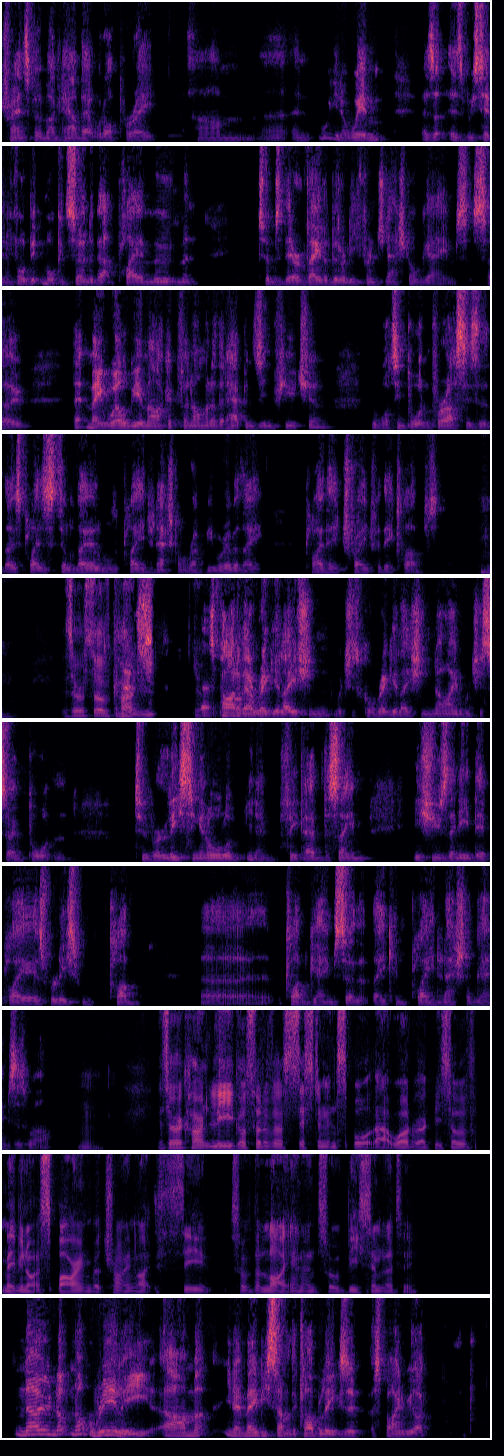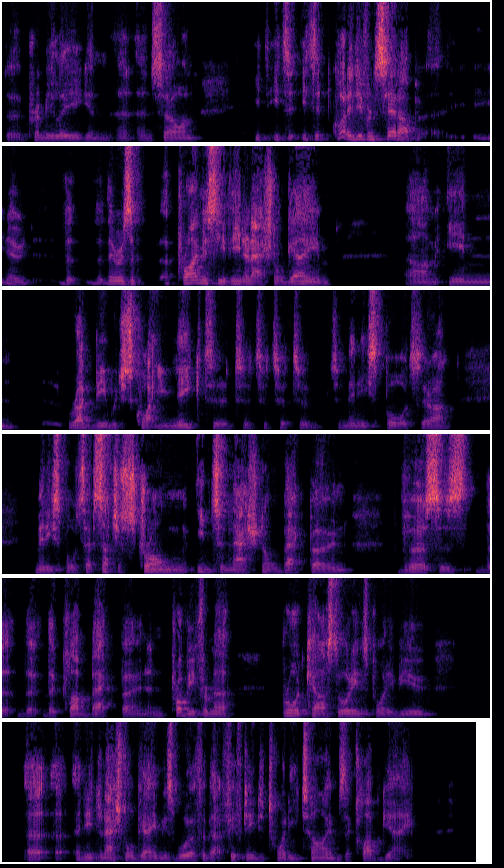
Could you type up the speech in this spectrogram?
transfer market, how that would operate. Um, uh, and you know, we're as as we said before, a bit more concerned about player movement in terms of their availability for international games. So that may well be a market phenomena that happens in future. But what's important for us is that those players are still available to play international rugby wherever they apply their trade for their clubs. Mm-hmm. Is there a sort of current Yep. That's part of our regulation, which is called Regulation Nine, which is so important to releasing. And all of you know, FIFA have the same issues. They need their players released from club uh, club games so that they can play international games as well. Mm. Is there a current league or sort of a system in sport that World Rugby sort of maybe not aspiring, but trying like see sort of the light in and sort of be similar to? No, not not really. Um, you know, maybe some of the club leagues are aspiring to be like the Premier League and, and, and so on it, it's it's a, quite a different setup. You know, the, the, there is a, a, primacy of the international game um, in rugby, which is quite unique to to, to, to, to many sports. There aren't many sports have such a strong international backbone versus the, the, the club backbone. And probably from a broadcast audience point of view, uh, an international game is worth about 15 to 20 times a club game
